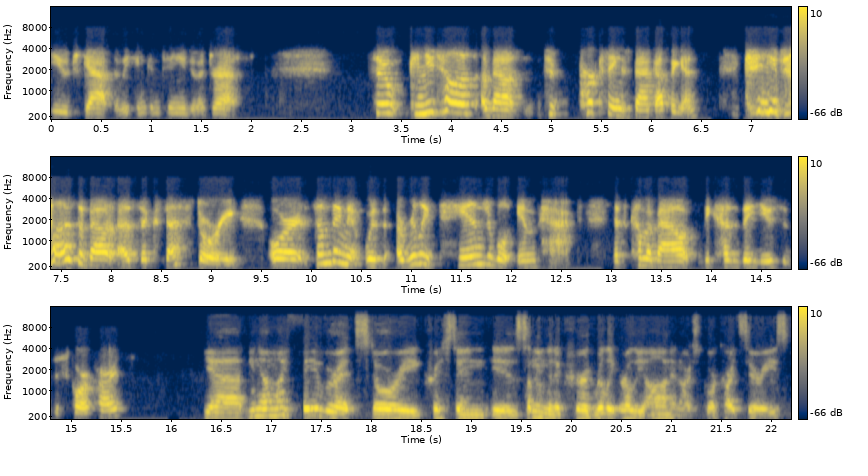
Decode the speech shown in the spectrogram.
huge gap that we can continue to address. So can you tell us about, to perk things back up again, can you tell us about a success story or something that was a really tangible impact that's come about because of the use of the scorecards? Yeah, you know, my favorite story, Kristen, is something that occurred really early on in our scorecard series.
